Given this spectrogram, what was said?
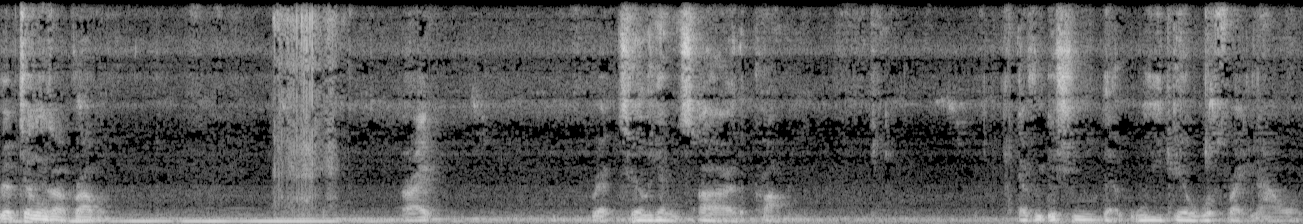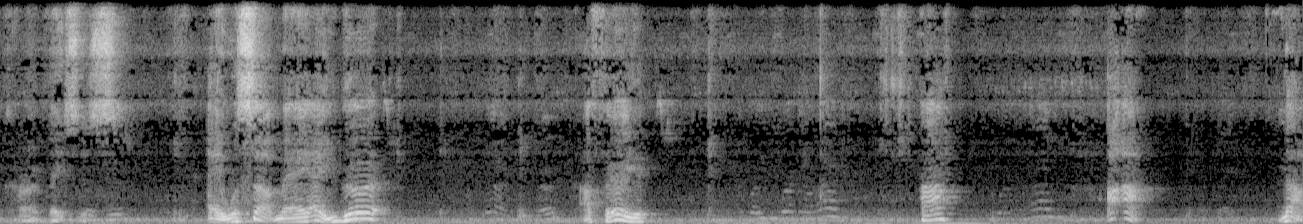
Reptilians are a problem. All right? Reptilians are the problem. Every issue that we deal with right now on a current basis. Hey, what's up, man? Hey, you good? I feel you. Huh? Uh-uh. Nah.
